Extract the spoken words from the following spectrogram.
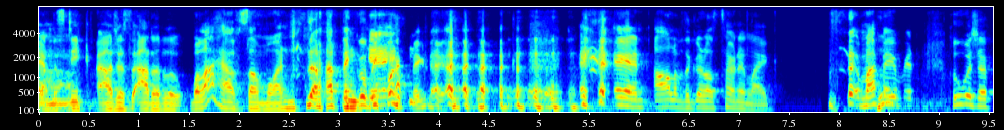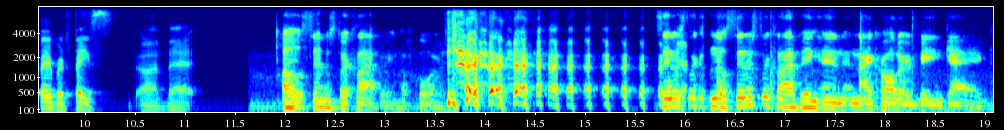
and Uh-huh. Mystique I just out of the blue. Well, I have someone that I think will be perfect. and all of the girls turning like my favorite. Who was your favorite face uh, that? oh, sinister clapping, of course. Sinister, no, sinister clapping and Nightcrawler being gagged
